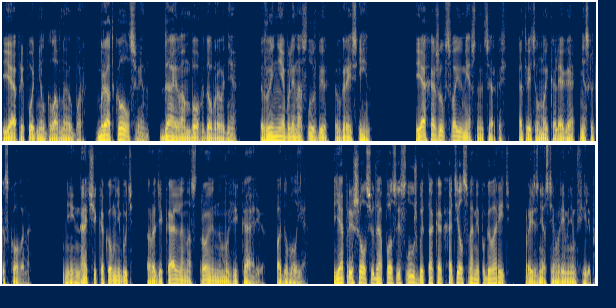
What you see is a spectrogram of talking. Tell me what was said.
Я приподнял головной убор. «Брат Колсвин, дай вам Бог доброго дня. Вы не были на службе в Грейс-Инн?» «Я хожу в свою местную церковь», — ответил мой коллега несколько скованно. «Не иначе какому-нибудь радикально настроенному викарию, подумал я. Я пришел сюда после службы, так как хотел с вами поговорить, произнес тем временем Филипп.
